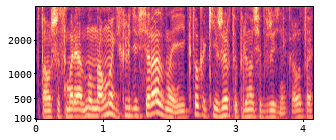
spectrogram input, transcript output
Потому что, смотря, ну, на многих люди все разные, и кто какие жертвы приносит в жизни. Кого-то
